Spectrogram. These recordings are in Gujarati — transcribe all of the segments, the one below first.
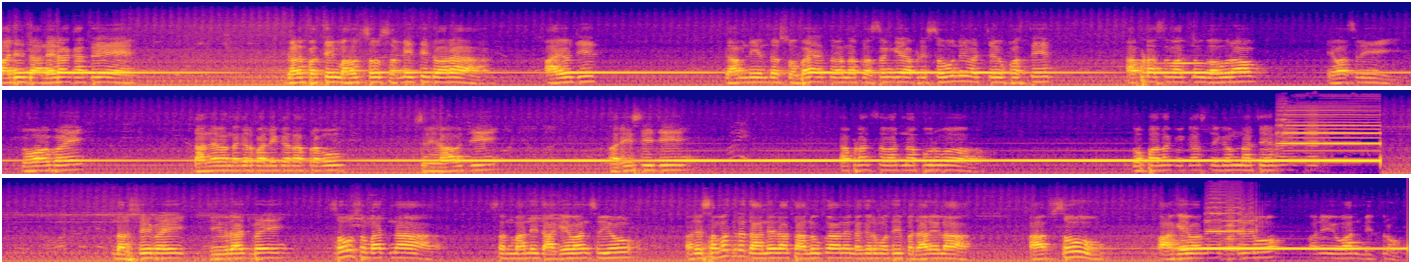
આજે ધાનેરા ખાતે ગણપતિ મહોત્સવ સમિતિ દ્વારા આયોજિત ગામની અંદર શોભાયાત્રાના પ્રસંગે આપણી સૌની વચ્ચે ઉપસ્થિત આપણા સમાજનું ગૌરવ એવા શ્રી ગોવાભાઈ, ધાનેરા નગરપાલિકાના પ્રમુખ શ્રી રાવજી હરીસિંહજી આપણા સમાજના પૂર્વ ગોપાલક વિકાસ નિગમના ચેરમેન નરસિંહભાઈ, જીવરાજભાઈ, સૌ સમાજના સન્માનિત આગેવાનશ્રીઓ અને સમગ્ર ધાનેરા તાલુકા અને નગરમાંથી પધારેલા આપ સૌ આગેવાનો અને યુવાન મિત્રો.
